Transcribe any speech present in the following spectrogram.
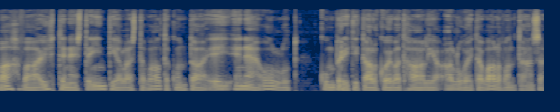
Vahvaa yhtenäistä intialaista valtakuntaa ei enää ollut, kun britit alkoivat haalia alueita valvontaansa.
